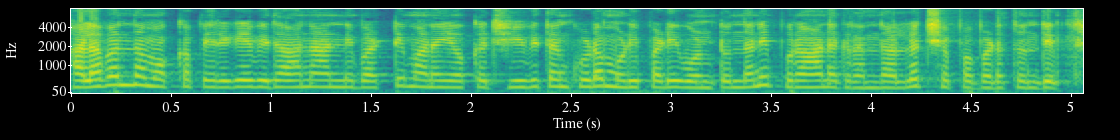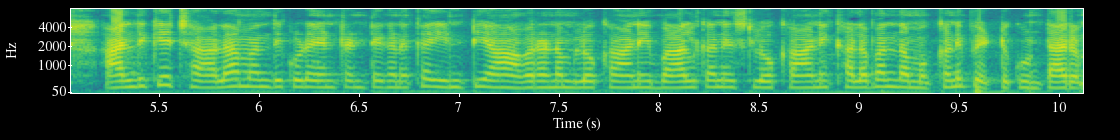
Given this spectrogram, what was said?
కలబంద మొక్క పెరిగే విధానాన్ని బట్టి మన యొక్క జీవితం కూడా ముడిపడి ఉంటుందని పురాణ గ్రంథాల్లో చెప్పబడుతుంది. అందుకే చాలా మంది కూడా ఏంటంటే కనుక ఇంటి ఆవరణంలో కానీ బాల్కనీస్లో కానీ కలబంద మొక్కని పెట్టుకుంటారు.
